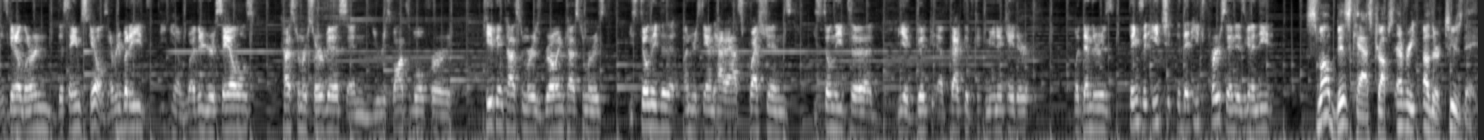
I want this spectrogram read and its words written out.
is going to learn the same skills. Everybody, you know, whether you're sales, customer service, and you're responsible for keeping customers, growing customers, you still need to understand how to ask questions you still need to be a good, effective communicator. But then there's things that each that each person is going to need. Small Bizcast drops every other Tuesday.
